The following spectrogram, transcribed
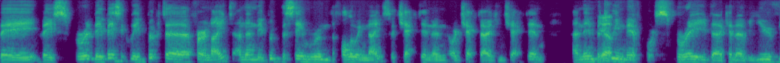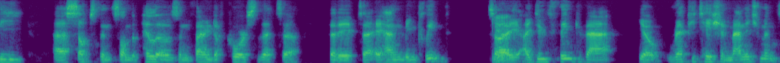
they they they basically booked uh, for a night and then they booked the same room the following night, so checked in and or checked out and checked in, and in between they of course sprayed a kind of UV uh, substance on the pillows and found of course that uh, that it uh, it hadn't been cleaned. So yeah. I, I do think that you know reputation management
